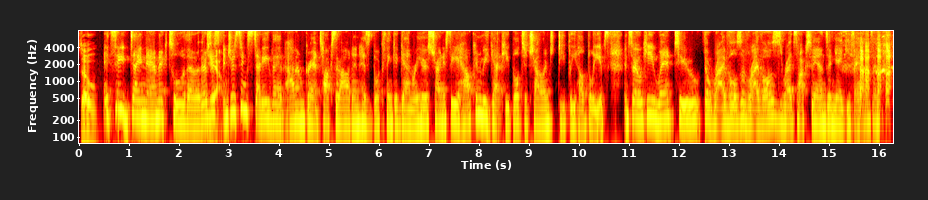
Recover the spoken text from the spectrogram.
so it's a dynamic tool, though. There's yeah. this interesting study that Adam Grant talks about in his book Think Again, where he was trying to see how can we get people to challenge deeply held beliefs. And so he went to the rivals of rivals, Red Sox fans and Yankee fans, and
